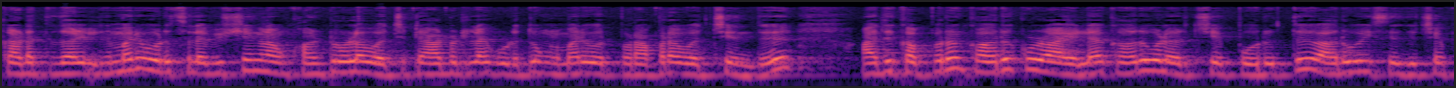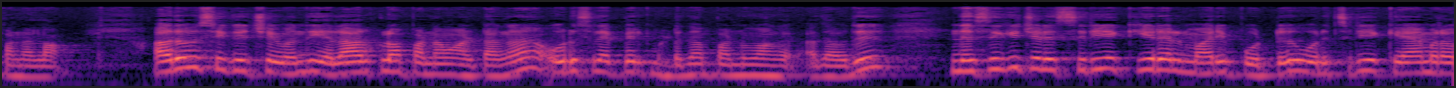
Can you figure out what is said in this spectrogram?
கடத்துதல் இந்த மாதிரி ஒரு சில விஷயங்களை அவங்க கண்ட்ரோலாக வச்சு டேப்லெட்லாம் கொடுத்து உங்களை மாதிரி ஒரு ப்ராப்பராக வச்சிருந்து அதுக்கப்புறம் கருக்குழாயில் கரு வளர்ச்சியை பொறுத்து அறுவை சிகிச்சை பண்ணலாம். அறுவை சிகிச்சை வந்து எல்லாருக்குலாம் பண்ண மாட்டாங்க. ஒரு சில பேருக்கு மட்டும்தான் பண்ணுவாங்க. அதாவது இந்த சிகிச்சையில் சிறிய கீறல் மாதிரி போட்டு ஒரு சிறிய கேமரா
